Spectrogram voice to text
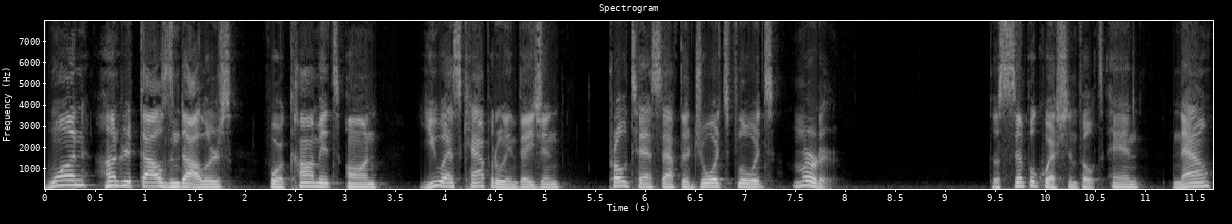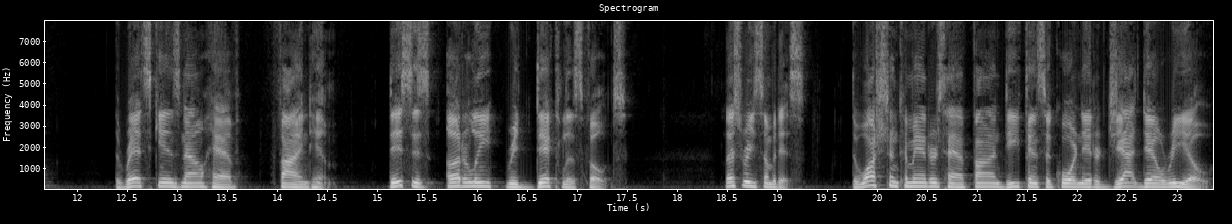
$100,000 for comments on U.S. Capitol invasion protests after George Floyd's murder. The simple question, folks. And now the Redskins now have fined him. This is utterly ridiculous, folks. Let's read some of this. The Washington Commanders have fined defensive coordinator Jack Del Rio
